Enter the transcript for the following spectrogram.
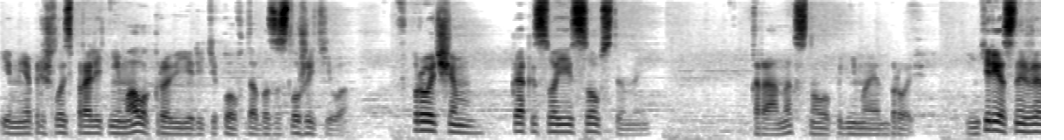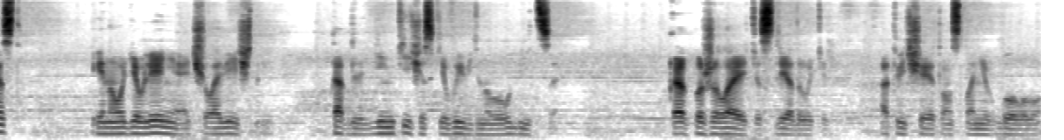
И мне пришлось пролить немало крови еретиков, дабы заслужить его. Впрочем, как и своей собственной. Кранах снова поднимает бровь. Интересный жест. И на удивление человечный, как для генетически выведенного убийцы. «Как пожелаете, следователь», — отвечает он, слонив голову.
